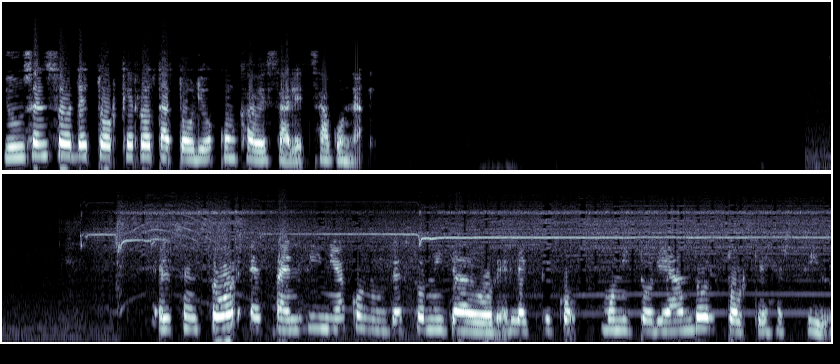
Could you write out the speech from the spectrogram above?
y un sensor de torque rotatorio con cabezal hexagonal. El sensor está en línea con un destornillador eléctrico monitoreando el torque ejercido.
